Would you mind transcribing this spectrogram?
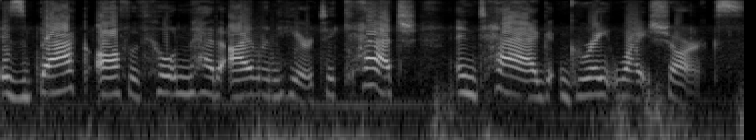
is back off of Hilton Head Island here to catch and tag great white sharks.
